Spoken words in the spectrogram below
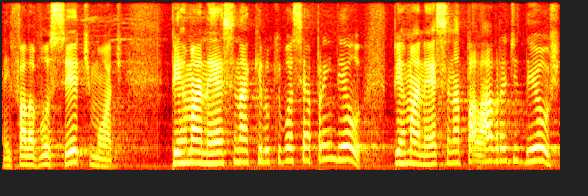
Ele fala, você, Timóteo, permanece naquilo que você aprendeu, permanece na palavra de Deus.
